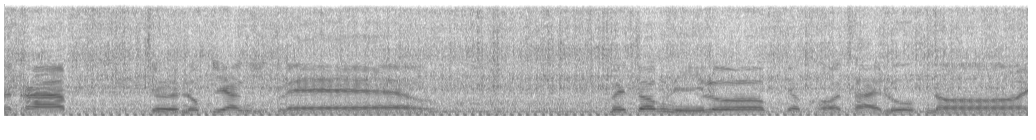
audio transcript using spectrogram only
นะครับ เจอนกย่างอีกแล้ว ไม่ต้องหนีลูกจะขอถ่ายรูปหน่อย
